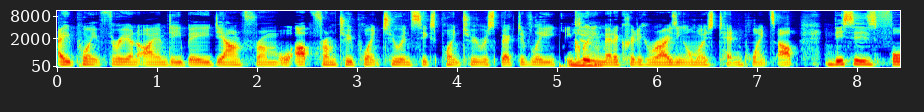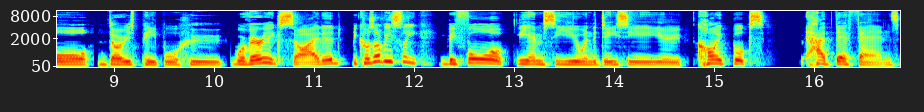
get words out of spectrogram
8.3 on imdb down from or up from 2.2 and 6.2 respectively including metacritic rising almost 10 points up. This is for those people who were very excited because obviously before the mcu and the dceu comic books had their fans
